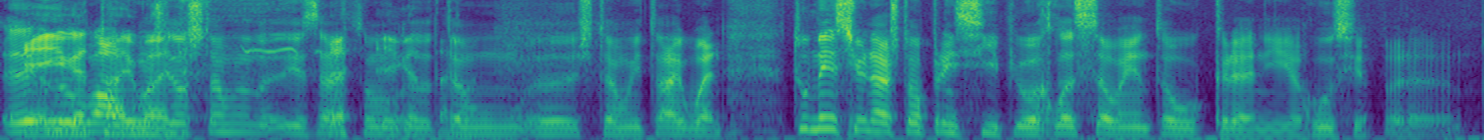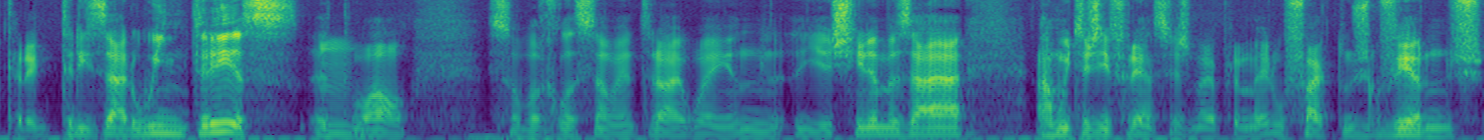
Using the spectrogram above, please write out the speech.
Eh, é ir a alguns Taiwan. deles estão, exato, estão, estão, estão em Taiwan. Tu mencionaste ao princípio a relação entre a Ucrânia e a Rússia para caracterizar o interesse Hum. atual sobre a relação entre Taiwan e a China, mas há, há muitas diferenças. Não é? Primeiro, o facto dos governos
